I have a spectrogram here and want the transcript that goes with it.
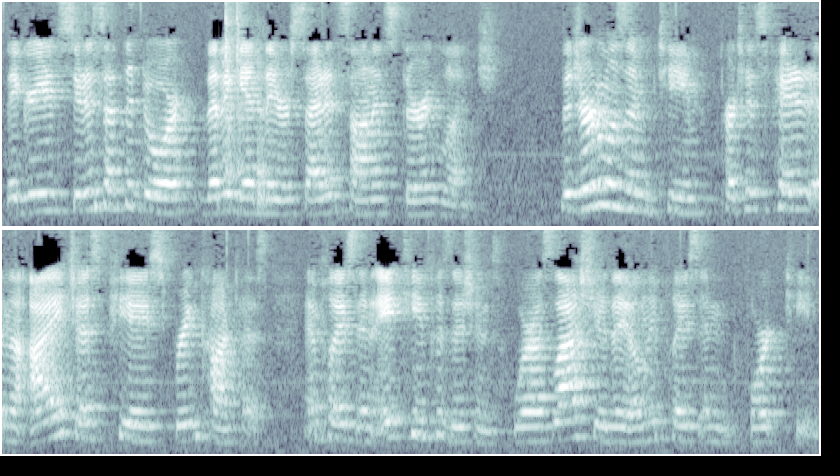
They greeted students at the door, then again they recited sonnets during lunch. The journalism team participated in the IHSPA Spring Contest and placed in 18 positions, whereas last year they only placed in 14,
